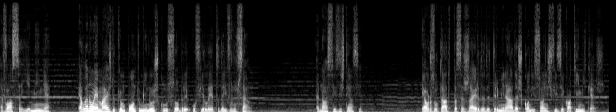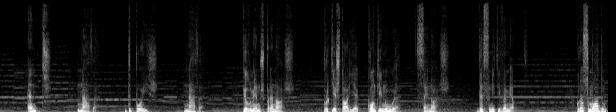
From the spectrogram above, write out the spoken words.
a vossa e a minha, ela não é mais do que um ponto minúsculo sobre o filete da evolução. A nossa existência é o resultado passageiro de determinadas condições físico-químicas. Antes, nada. Depois, nada. Pelo menos para nós. Porque a história continua sem nós. Definitivamente. Grosso modo,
